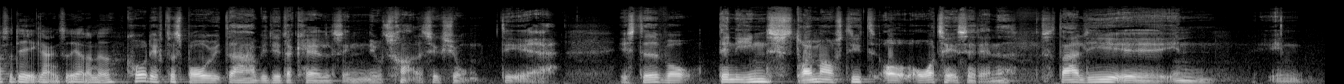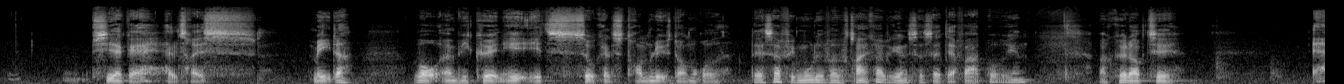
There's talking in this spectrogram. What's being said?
7.48, så det er ikke lang tid, jeg er dernede. Kort efter Sprogø, der har vi det, der kaldes en neutral sektion. Det er et sted, hvor den ene strømafsnit overtages af det andet. Så der er lige øh, en, en cirka 50 meter, hvor vi kører ind i et såkaldt strømløst område. Da jeg så fik mulighed for at strække igen, så satte jeg fart på igen og kørte op til ja,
